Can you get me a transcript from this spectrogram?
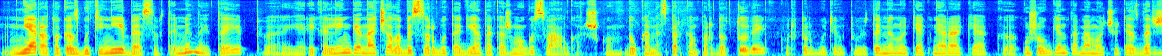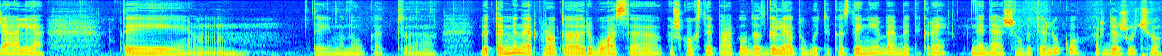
nėra tokios būtinybės, vitaminai, taip, jie reikalingi, na čia labai svarbu ta dieta, ką žmogus valgo, aišku, daug ką mes perkam parduotuviai, kur turbūt jau tų vitaminų tiek nėra, kiek užaugintame močiutės darželėje, tai, tai manau, kad uh, vitaminai ir proto ribose kažkoks tai papildas galėtų būti kasdienybė, bet tikrai ne dešimt buteliukų ar dėžučių,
